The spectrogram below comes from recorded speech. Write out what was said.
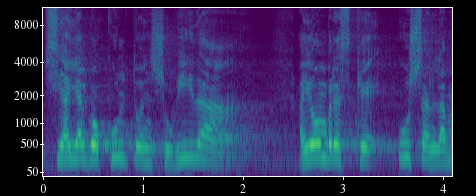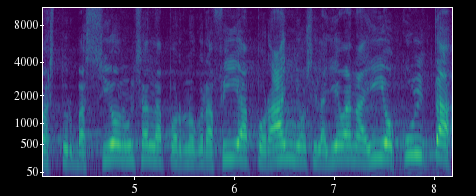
si hay algo oculto en su vida. Hay hombres que usan la masturbación, usan la pornografía por años y la llevan ahí oculta.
